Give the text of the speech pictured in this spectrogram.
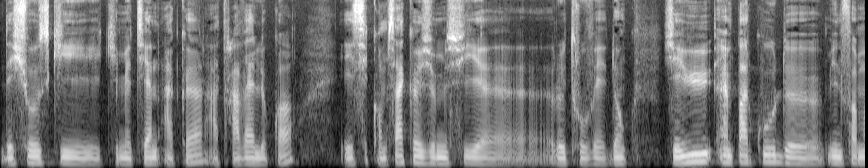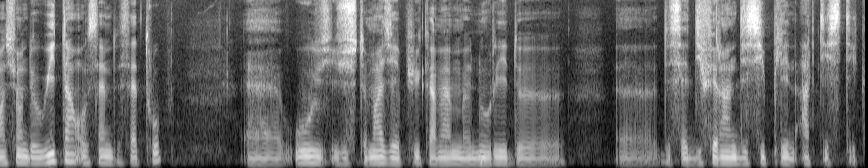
des choses qui, qui, me tiennent à cœur à travers le corps. Et c'est comme ça que je me suis euh, retrouvé. Donc, j'ai eu un parcours de, une formation de huit ans au sein de cette troupe, euh, où justement j'ai pu quand même me nourrir de, euh, de ces différentes disciplines artistiques.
